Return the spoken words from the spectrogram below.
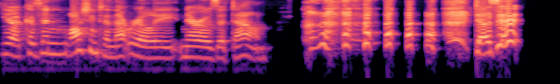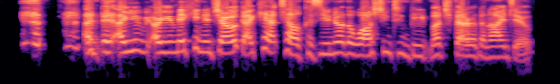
Yeah, because in Washington, that really narrows it down. Does it? Are you are you making a joke? I can't tell because you know the Washington beat much better than I do.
